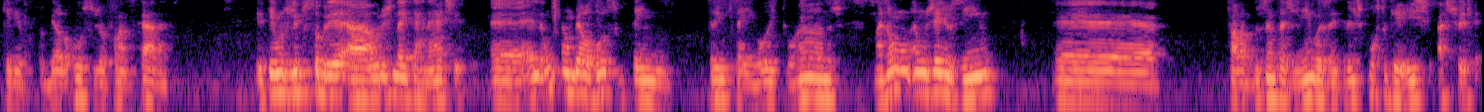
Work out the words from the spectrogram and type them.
aquele bielorrusso, esse cara, ele tem uns livros sobre a origem da internet. É, ele é um, é um tem 38 anos, mas é um, é um gêniozinho. É, fala 200 línguas, entre eles português. Acho ele,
